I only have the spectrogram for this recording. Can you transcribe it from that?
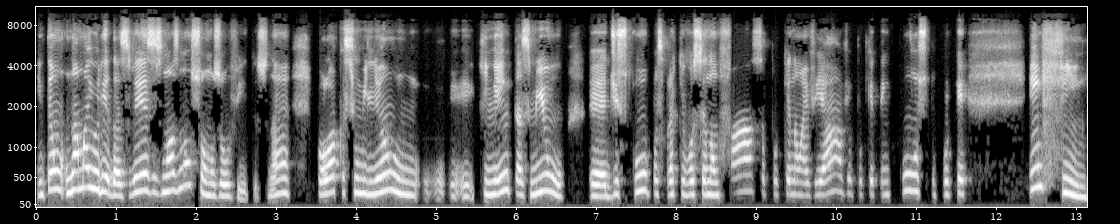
Então, na maioria das vezes, nós não somos ouvidos, né? Coloca-se um milhão e quinhentas mil é, desculpas para que você não faça, porque não é viável, porque tem custo, porque, enfim,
